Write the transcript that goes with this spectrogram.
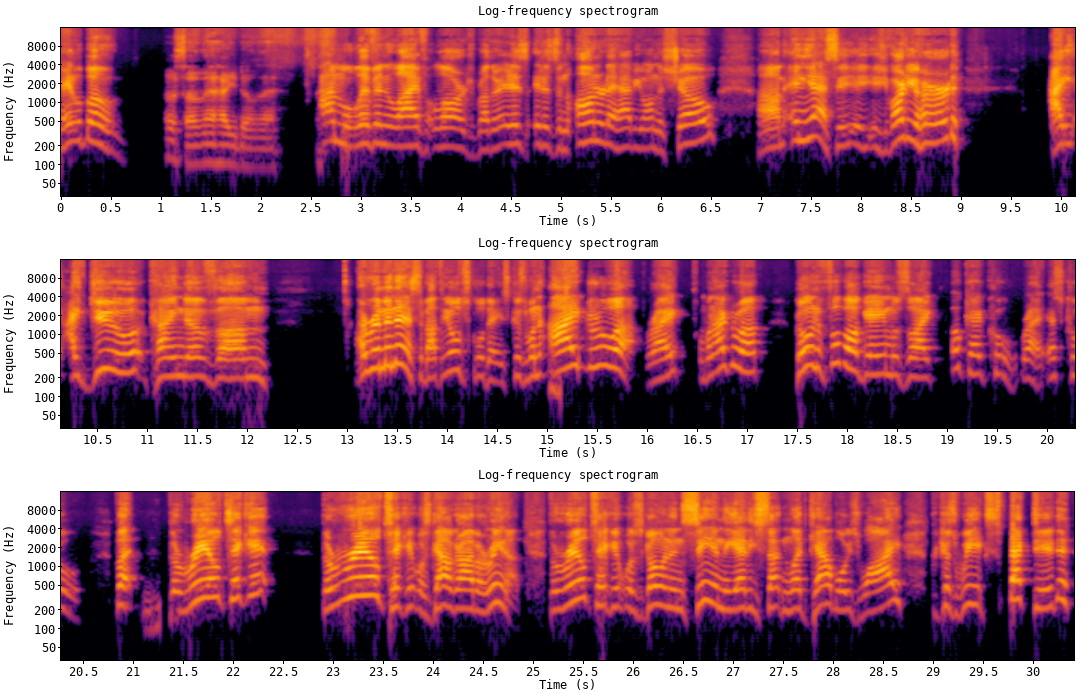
Kalib Boone? What's up, man? How you doing, man? I'm living life large, brother. It is it is an honor to have you on the show. Um, and yes, you've already heard. I I do kind of um, I reminisce about the old school days because when I grew up, right? When I grew up, going to football game was like, okay, cool, right, that's cool. But Mhm. the real ticket, the real ticket was Gallagher Arena. The real ticket was going and seeing the Eddie Sutton led Cowboys. Why? Because we expected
